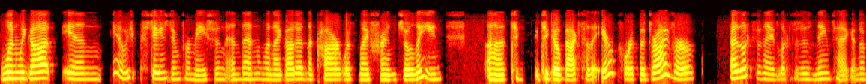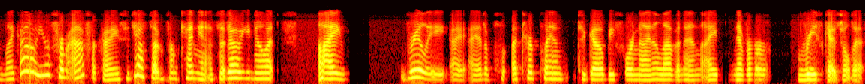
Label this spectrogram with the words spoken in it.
when we got in you know we exchanged information and then when i got in the car with my friend jolene uh to to go back to the airport the driver I looked and I looked at his name tag and I'm like, "Oh, you're from Africa." He said, "Yes, I'm from Kenya." I said, "Oh, you know what? I really I, I had a, a trip planned to go before 9/11, and I never rescheduled it.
